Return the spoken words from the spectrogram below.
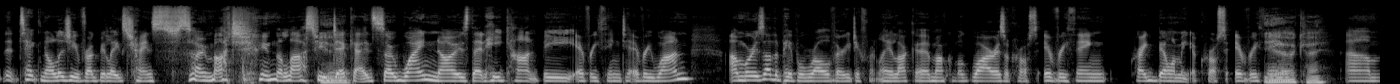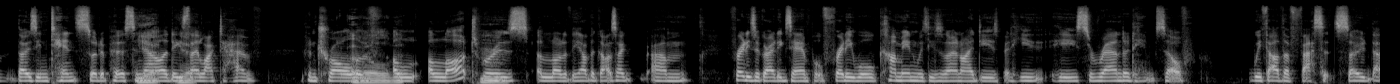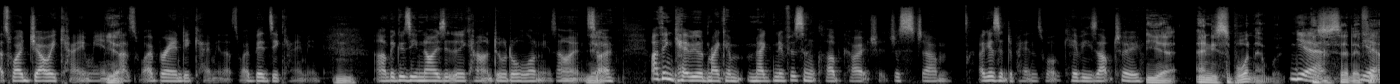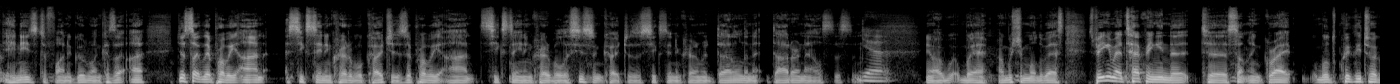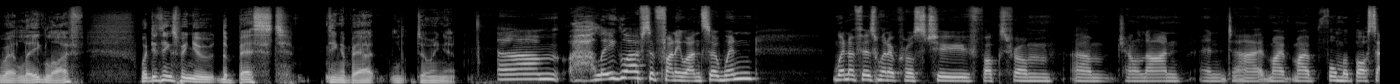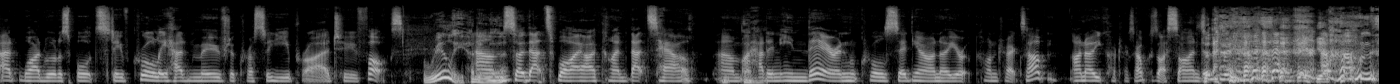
the technology of rugby league's changed so much in the last few Yeah. decades. So Wayne knows that he can't be everything to everyone, um, whereas other people roll very differently. Like a Michael Maguire is across everything, Craig Bellamy across everything. Yeah, okay. Um, Those intense sort of personalities, yeah. they like to have control Of of, a, a lot, whereas a lot of the other guys, like um, Freddie's a great example. Freddie will come in with his own ideas, but he he surrounded himself with other facets. So that's why Joey came in. Yeah. That's why Brandy came in. That's why Bedsy came in, uh, because he knows that he can't do it all on his own. Yeah. So I think Kevy would make a magnificent club coach. It just, um, I guess, it depends what Kevy's up to. Yeah, and his support network. Yeah, as you said, if yeah. he, he needs to find a good one because just like there probably aren't sixteen incredible coaches, there probably aren't sixteen incredible assistant coaches or sixteen incredible data, data analysis. And, Yeah. you know, I, we're- I wish him all the best. Speaking about tapping into to something great, we'll quickly talk about league life. What do you think's been your, the best thing about doing it? Um, league life's a funny one. So when when I first went across to Fox from um, Channel Nine, and uh, my my former boss at Wide World of Sports, Steve Crawley, had moved across a year prior to Fox. Really? I didn't know Um, that. so that's why I kind of that's how um, I had an in there. And Crawls said, you know, I know your contract's up. I know your contract's up because I signed it. um,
